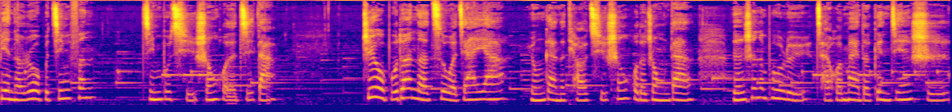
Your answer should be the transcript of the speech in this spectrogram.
变得弱不禁风，经不起生活的击打。只有不断的自我加压，勇敢的挑起生活的重担。人生的步履才会迈得更坚实、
